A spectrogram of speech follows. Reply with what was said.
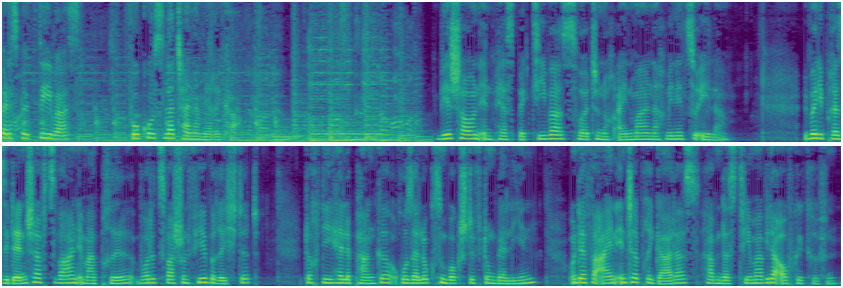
Perspectivas. Fokus Lateinamerika. Wir schauen in Perspectivas heute noch einmal nach Venezuela. Über die Präsidentschaftswahlen im April wurde zwar schon viel berichtet, doch die Helle Panke, Rosa-Luxemburg-Stiftung Berlin und der Verein Interbrigadas haben das Thema wieder aufgegriffen.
